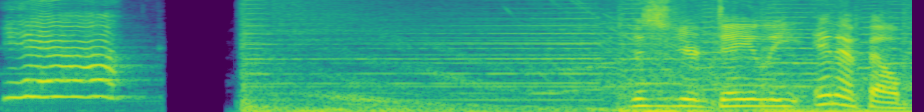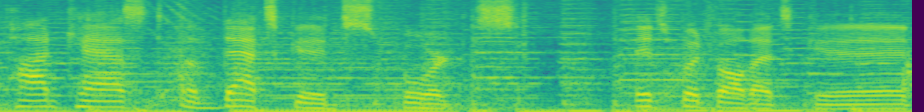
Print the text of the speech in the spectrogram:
yeah. This is your daily NFL podcast of That's Good Sports. It's football that's good.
